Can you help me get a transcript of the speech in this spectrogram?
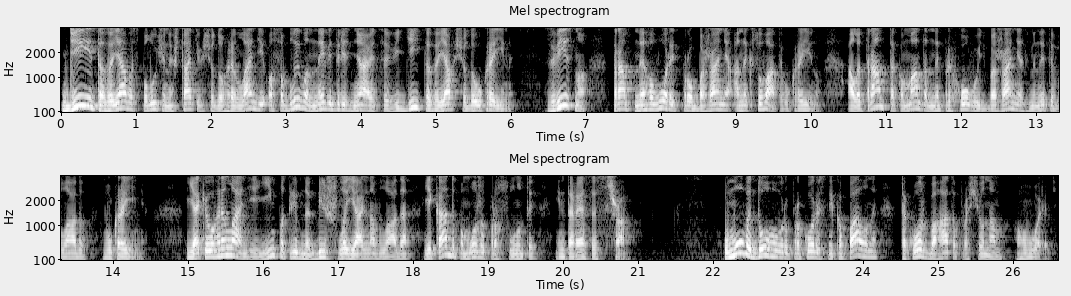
Дії та заяви Сполучених Штатів щодо Гренландії особливо не відрізняються від дій та заяв щодо України. Звісно, Трамп не говорить про бажання анексувати Україну, але Трамп та команда не приховують бажання змінити владу в Україні. Як і у Гренландії, їм потрібна більш лояльна влада, яка допоможе просунути інтереси США. Умови договору про корисні копалини також багато про що нам говорять.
